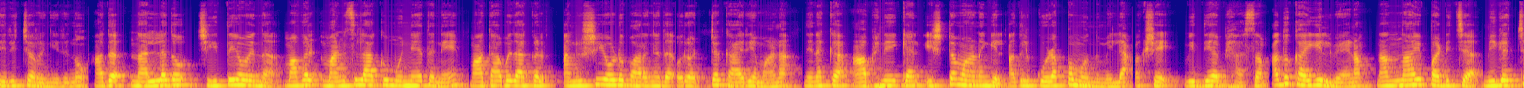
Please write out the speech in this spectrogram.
തിരിച്ചറിഞ്ഞിരുന്നു. അത് നല്ലതോ ചീത്തയോ എന്ന് മകൾ മനസ്സിലാക്കും മുന്നേ തന്നെ മാതാപിതാക്കൾ അനുഷയോട് പറഞ്ഞത് ഒരൊറ്റ കാര്യമാണ്. നിനക്ക് അഭിനയിക്കാൻ ഇഷ്ടമാണെങ്കിൽ അതിൽ കുഴപ്പമൊന്നുമില്ല. പക്ഷേ വിദ്യാഭ്യാസം അത് കയ്യിൽ വേണം. നന്നായി പഠിച്ച് മികച്ച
